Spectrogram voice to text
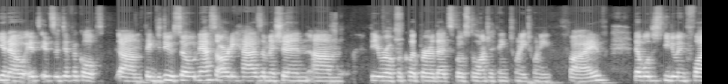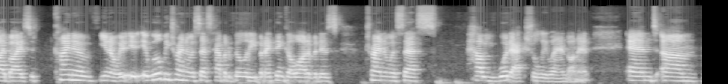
you know, it's it's a difficult um, thing to do. So NASA already has a mission, um, the Europa Clipper, that's supposed to launch, I think, 2025. That will just be doing flybys to kind of, you know, it, it will be trying to assess habitability, but I think a lot of it is trying to assess how you would actually land on it. And um,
